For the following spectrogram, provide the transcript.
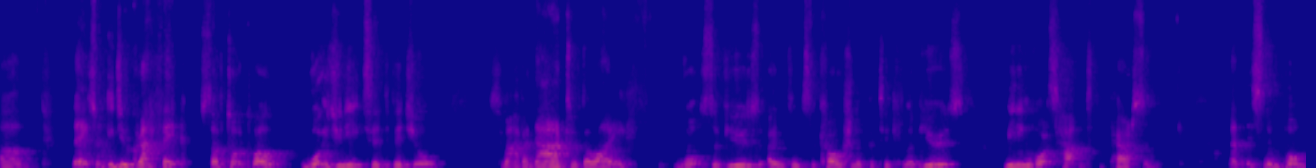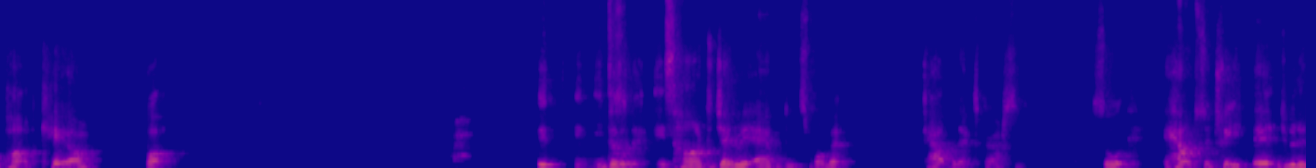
Um, next one, idiographic. So I've talked about what is unique to the individual. So might have a narrative of the life, what's the views influence the culture of particular views, meaning of what's happened to the person. And it's an important part of care, but it, it doesn't, it's hard to generate evidence from it to help the next person. So it helps to treat, uh, do you know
